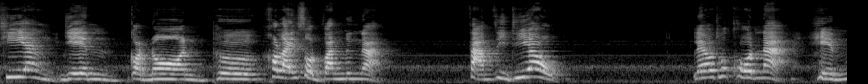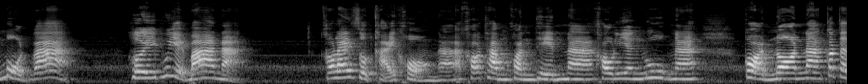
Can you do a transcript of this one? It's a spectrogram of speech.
เที่ยงเย็นก่อนนอน เธอเข้าไลฟ์สดวันหนึ่งน่ะ สามสี่เที่ยว แล้วทุกคนน่ะ เห็นหมดว่า เฮ้ยผู้ใหญ่บ้านน่ะเขาไลฟ์สดขายของนะเขาทำคอนเทนต์นะเขาเลี้ยงลูกนะ ก่อนนอนนางก็จะ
